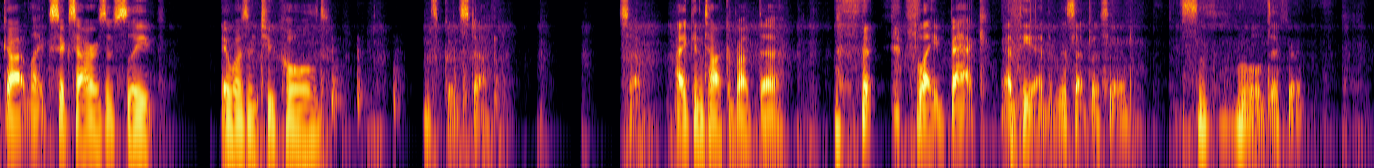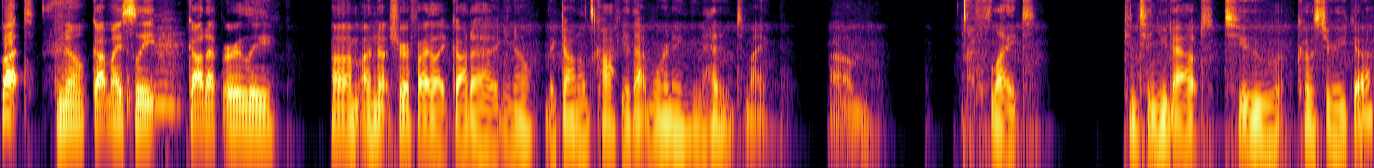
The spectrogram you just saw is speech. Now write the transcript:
Got like six hours of sleep. It wasn't too cold. It's good stuff. So I can talk about the flight back at the end of this episode. It's a little different. But, you know, got my sleep, got up early. Um, I'm not sure if I like got a, you know, McDonald's coffee that morning and headed to my um flight. Continued out to Costa Rica,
